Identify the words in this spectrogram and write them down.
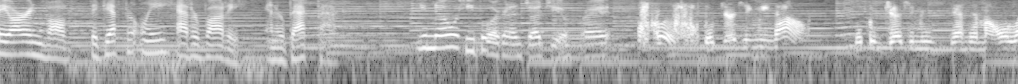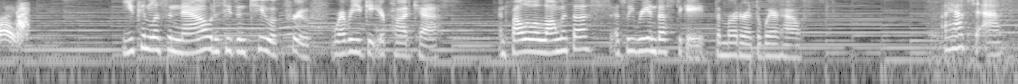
They are involved. They definitely had her body and her backpack. You know people are going to judge you, right? Of course. They're judging me now. They've been judging me damn near my whole life. You can listen now to season two of Proof, wherever you get your podcasts, and follow along with us as we reinvestigate the murder at the warehouse. I have to ask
